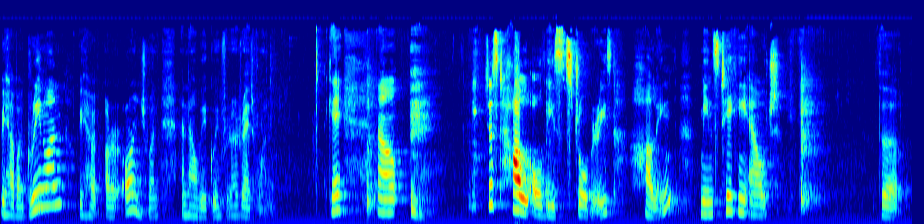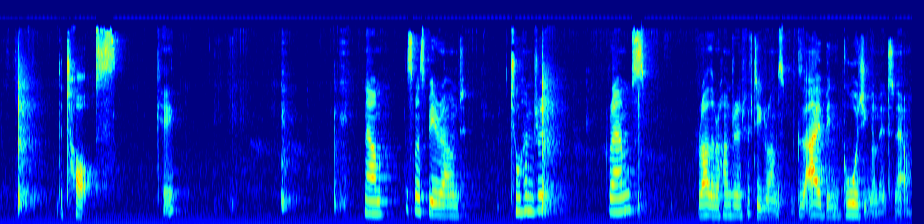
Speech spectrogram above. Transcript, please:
We have our green one, we have our orange one, and now we're going for a red one. Okay, now just hull all these strawberries. Hulling means taking out the, the tops. Okay. Now, this must be around 200 grams, rather 150 grams, because I've been gorging on it now.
